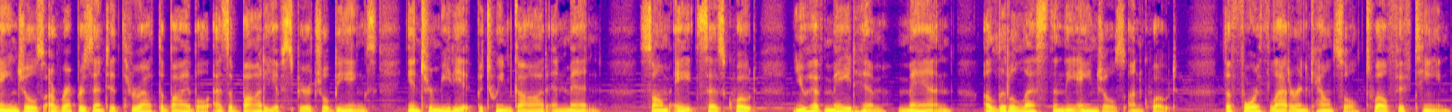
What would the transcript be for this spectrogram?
Angels are represented throughout the Bible as a body of spiritual beings intermediate between God and men. Psalm 8 says, quote, You have made him, man, a little less than the angels, unquote. The Fourth Lateran Council, 1215,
